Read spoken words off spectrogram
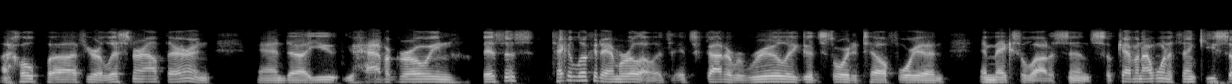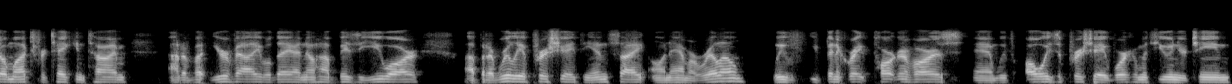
I hope uh, if you're a listener out there and and uh, you you have a growing business, take a look at Amarillo. It's it's got a really good story to tell for you and and makes a lot of sense. So Kevin, I want to thank you so much for taking time out of your valuable day. I know how busy you are, uh, but I really appreciate the insight on Amarillo. We've you've been a great partner of ours, and we've always appreciated working with you and your team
